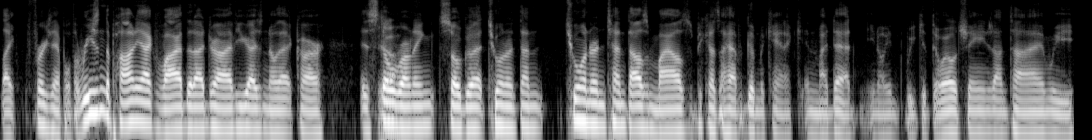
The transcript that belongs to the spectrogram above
like for example, the reason the Pontiac Vibe that I drive, you guys know that car, is still Yeah. running so good at 210 210,000 miles is because I have a good mechanic in my dad. You know, he- we get the oil changed on time. We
